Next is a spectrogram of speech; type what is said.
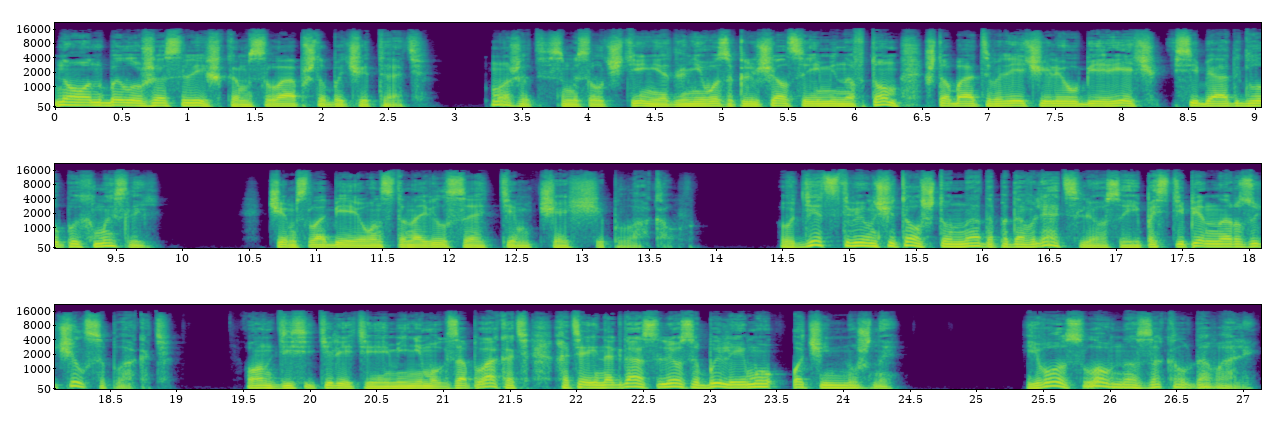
Но он был уже слишком слаб, чтобы читать. Может, смысл чтения для него заключался именно в том, чтобы отвлечь или уберечь себя от глупых мыслей? Чем слабее он становился, тем чаще плакал. В детстве он считал, что надо подавлять слезы, и постепенно разучился плакать. Он десятилетиями не мог заплакать, хотя иногда слезы были ему очень нужны. Его словно заколдовали.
